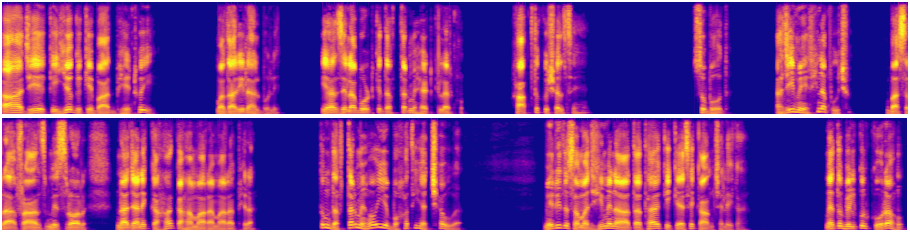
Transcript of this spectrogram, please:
आज एक युग के बाद भेंट हुई। मदारी लाल बोले, यहाँ जिला बोर्ड के दफ्तर में हेड क्लर्क हूँ। आप तो कुशल से हैं। सुबोध, अजी मेरी ना पूछो। बसरा, फ्रांस, मिस्र और ना जाने कहाँ कहाँ मारा मारा फिरा। तुम दफ्तर में हो, ये बहुत ही अच्छा हुआ। मेरी तो समझ ही में ना आता था कि कैसे काम चलेगा। मैं तो बिल्कुल कोरा हूँ,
